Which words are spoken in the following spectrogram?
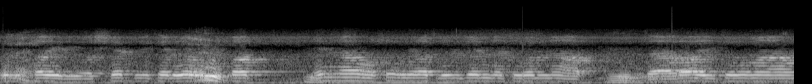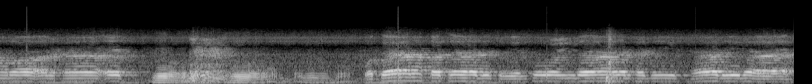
في الخير والشر كاليوم قط. إنه صورت للجنة والنار. حتى رأيتهما وراء الحائط. وكان قتادة يذكر عند هذا الحديث هذه الآية.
